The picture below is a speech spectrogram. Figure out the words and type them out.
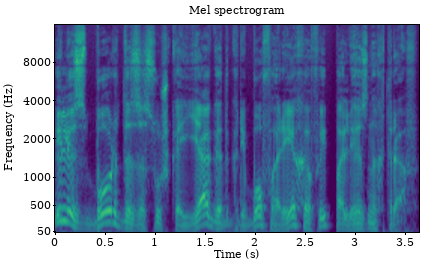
или сбор да засушка ягод, грибов, орехов и полезных трав.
